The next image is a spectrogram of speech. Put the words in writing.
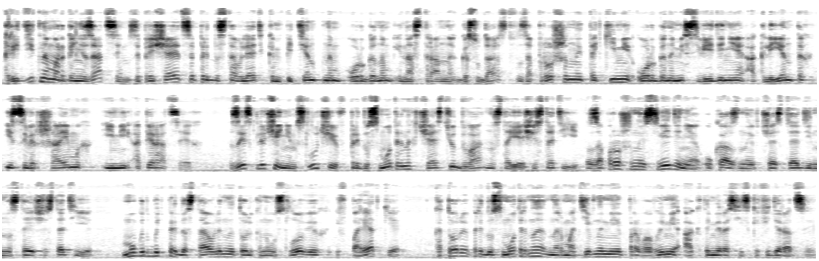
Кредитным организациям запрещается предоставлять компетентным органам иностранных государств запрошенные такими органами сведения о клиентах и совершаемых ими операциях за исключением случаев, предусмотренных частью 2 настоящей статьи. Запрошенные сведения, указанные в части 1 настоящей статьи, могут быть предоставлены только на условиях и в порядке, которые предусмотрены нормативными правовыми актами Российской Федерации.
